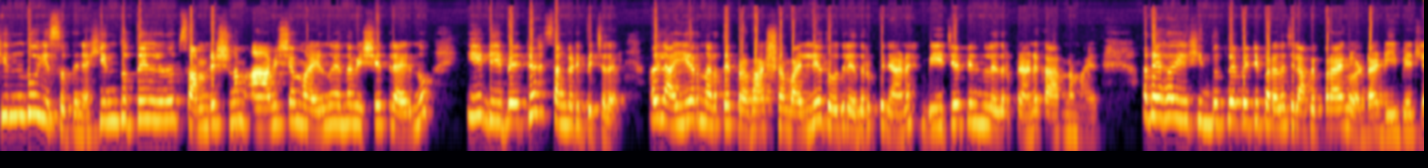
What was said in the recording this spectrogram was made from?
ഹിന്ദുയിസത്തിന് ഹിന്ദുത്വയിൽ നിന്നും സംരക്ഷണം ആവശ്യമായിരുന്നു എന്ന വിഷയത്തിലായിരുന്നു ഈ ഡിബേറ്റ് സംഘടിപ്പിച്ചത്. അതിൽ അയ്യർ നടത്തിയ പ്രഭാഷണം വലിയ തോതിൽ എതിർപ്പിനാണ് ബി ജെ പിയിൽ നിന്നുള്ള എതിർപ്പിനാണ് കാരണമായത്. അദ്ദേഹം ഈ ഹിന്ദുത്വത്തെ പറ്റി പറയുന്ന ചില അഭിപ്രായങ്ങളുണ്ട് ആ ഡിബേറ്റിൽ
